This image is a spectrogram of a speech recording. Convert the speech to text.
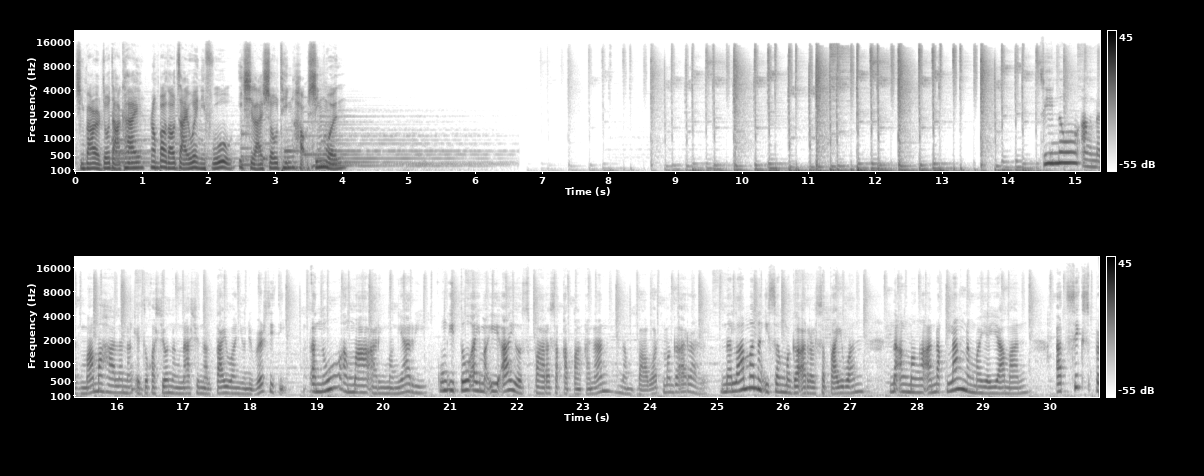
请把耳朵打开，让报道仔为你服务，一起来收听好新闻。 Sino ang nagmamahala ng edukasyon ng National Taiwan University? At ano ang maaaring mangyari kung ito ay maiayos para sa kapakanan ng bawat mag-aaral? Nalaman ng isang mag-aaral sa Taiwan na ang mga anak lang ng mayayaman at 6%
